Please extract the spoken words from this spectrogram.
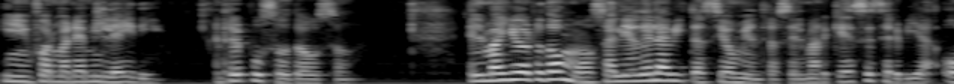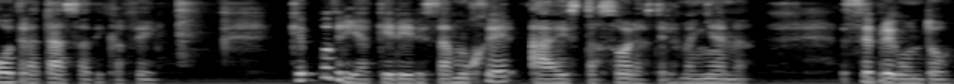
Informaré a mi lady, repuso Dawson. El mayordomo salió de la habitación mientras el marqués se servía otra taza de café. ¿Qué podría querer esa mujer a estas horas de la mañana? se preguntó.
